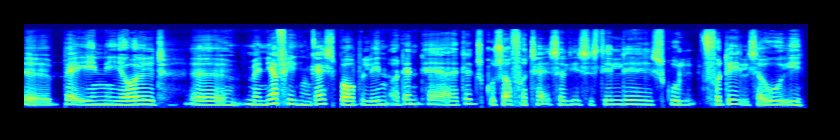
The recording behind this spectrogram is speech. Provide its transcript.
øh, baginde i øjet. Øh, men jeg fik en gasboble ind, og den der, den skulle så fortage sig lige så stille. Det skulle fordele sig ud i,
